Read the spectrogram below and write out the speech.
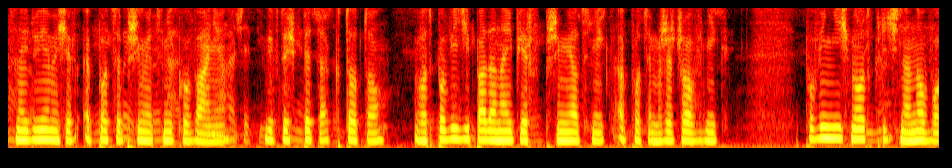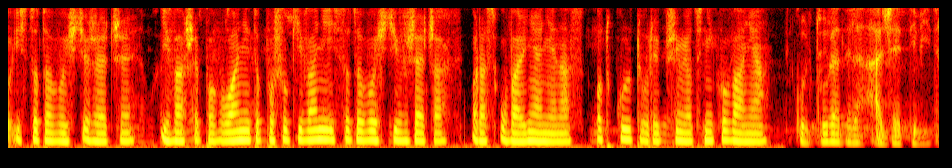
Znajdujemy się w epoce przymiotnikowania. Gdy ktoś pyta, kto to, w odpowiedzi pada najpierw przymiotnik, a potem rzeczownik. Powinniśmy odkryć na nowo istotowość rzeczy i wasze powołanie to poszukiwanie istotowości w rzeczach oraz uwalnianie nas od kultury przymiotnikowania. Kultura della aggettività.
